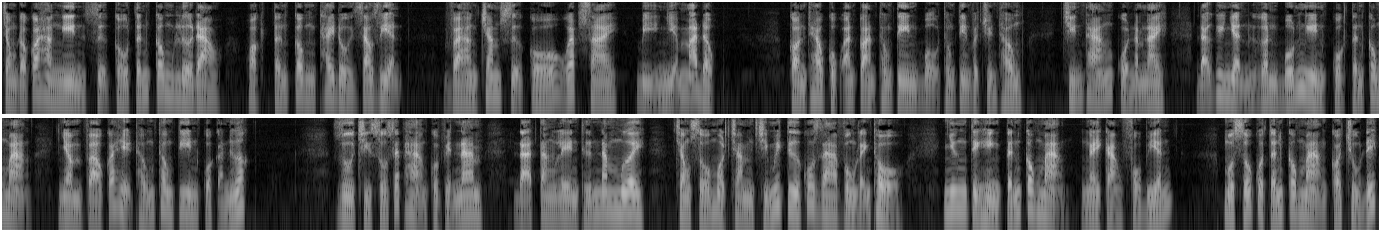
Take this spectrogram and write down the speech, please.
Trong đó có hàng nghìn sự cố tấn công lừa đảo hoặc tấn công thay đổi giao diện và hàng trăm sự cố website bị nhiễm mã độc. Còn theo Cục An toàn Thông tin Bộ Thông tin và Truyền thông, 9 tháng của năm nay đã ghi nhận gần 4.000 cuộc tấn công mạng nhằm vào các hệ thống thông tin của cả nước. Dù chỉ số xếp hạng của Việt Nam đã tăng lên thứ 50 trong số 194 quốc gia vùng lãnh thổ, nhưng tình hình tấn công mạng ngày càng phổ biến. Một số cuộc tấn công mạng có chủ đích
